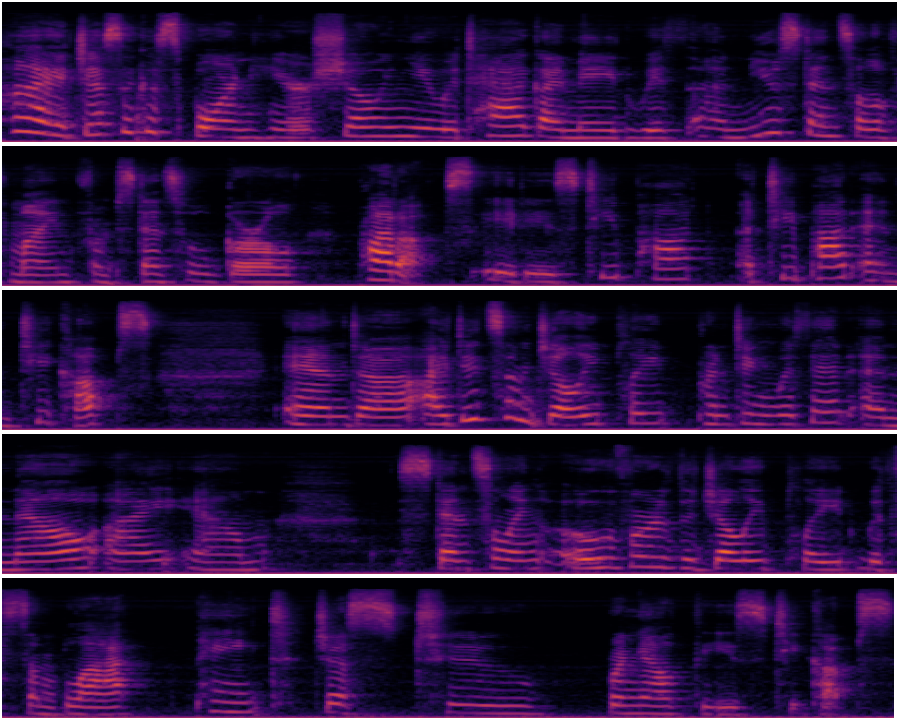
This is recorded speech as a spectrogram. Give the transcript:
Hi, Jessica Sporn here, showing you a tag I made with a new stencil of mine from Stencil Girl Products. It is teapot, a teapot and teacups, and uh, I did some Gelli plate printing with it, and now I am stenciling over the Gelli plate with some black paint just to bring out these teacups.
